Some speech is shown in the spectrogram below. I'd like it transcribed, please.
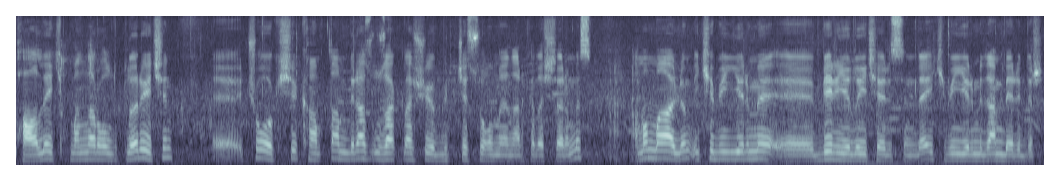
pahalı ekipmanlar oldukları için e, çoğu kişi kamptan biraz uzaklaşıyor bütçesi olmayan arkadaşlarımız. Ama malum 2021 yılı içerisinde, 2020'den beridir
